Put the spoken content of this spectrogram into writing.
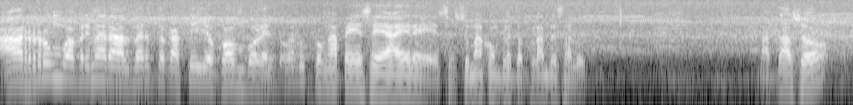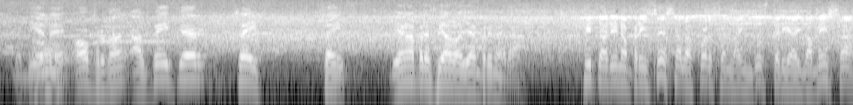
A rumbo a primera Alberto Castillo con boleto. Con APS ARS, su más completo plan de salud. Batazo que tiene oh. Offerman al pitcher, safe. Bien apreciado allá en primera. Gitarina Princesa, la fuerza en la industria y la mesa.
